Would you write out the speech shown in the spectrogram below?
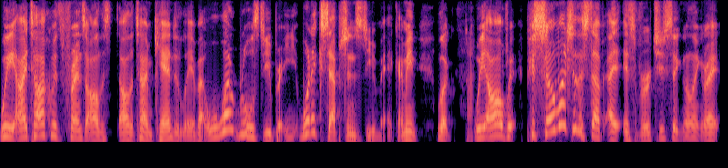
we I talk with friends all this all the time, candidly, about well, what rules do you break? What exceptions do you make? I mean, look, we all because so much of the stuff uh, is virtue signaling, right?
